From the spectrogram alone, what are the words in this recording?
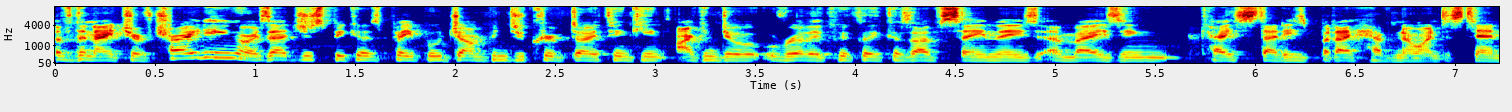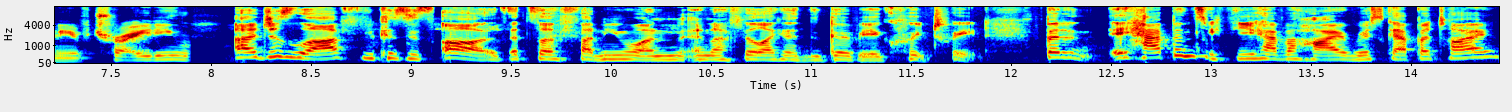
of the nature of trading, or is that just because people jump into crypto thinking I can do it really quickly because I've seen these amazing case studies, but I have no understanding of trading? I just laugh because it's, oh, that's a funny one. And I feel like it'd go be a quick tweet. But it, it happens if you have a high risk appetite.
